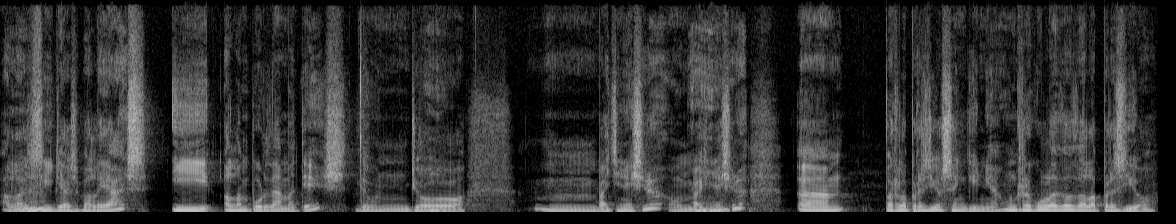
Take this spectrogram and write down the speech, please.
a les mm -hmm. Illes Balears i a l'Empordà mateix, d'on jo mm. vaig néixer, on vaig mm -hmm. néixer, um, per la pressió sanguínia, un regulador de la pressió.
